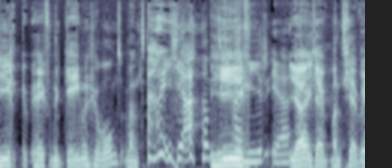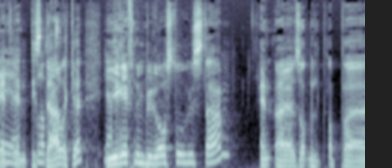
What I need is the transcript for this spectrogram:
hier heeft een gamer gewoond. Want, Ah, ja, op die Hier. manier, ja. ja, jij, want jij weet, ja, en het is klopt. duidelijk, hè. Hier heeft een bureaustoel gestaan. En eh, zo op een... Op, eh,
